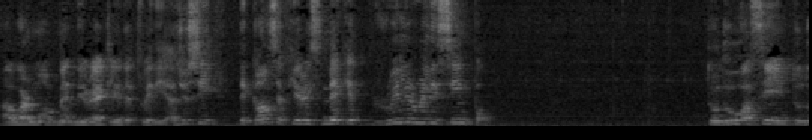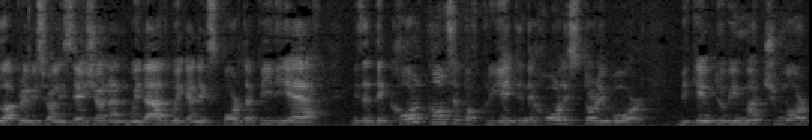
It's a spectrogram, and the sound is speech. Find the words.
our movement directly in the 3D. As you see, the concept here is make it really, really simple to do a scene, to do a pre-visualization, and with that we can export a PDF. Means that the whole concept of creating the whole storyboard became to be much more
